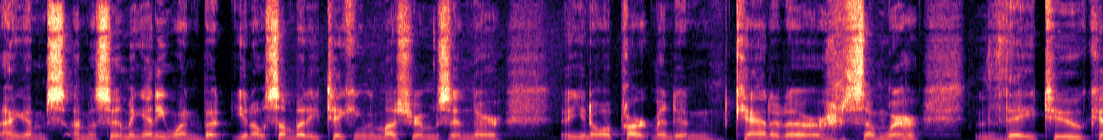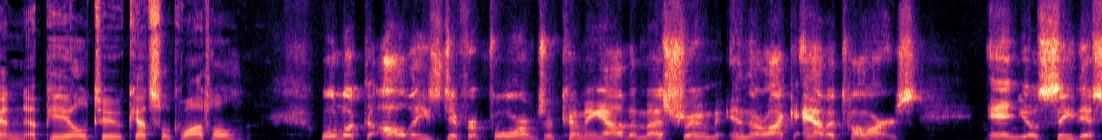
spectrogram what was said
I am I'm assuming anyone, but you know somebody taking the mushrooms in their you know apartment in Canada or somewhere, they too can appeal to Quetzalcoatl. Well, look, all these different forms are coming out of the mushroom, and they're like avatars, and you'll see this.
